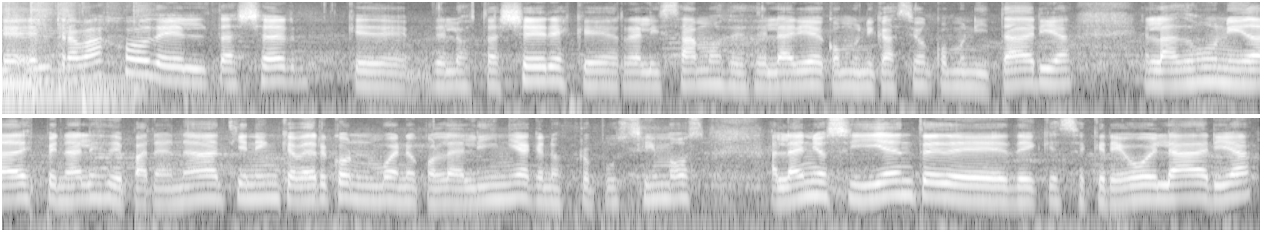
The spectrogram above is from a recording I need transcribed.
El trabajo del taller, que, de los talleres que realizamos desde el área de comunicación comunitaria en las dos unidades penales de Paraná tienen que ver con, bueno, con la línea que nos propusimos al año siguiente de, que se creó el área,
